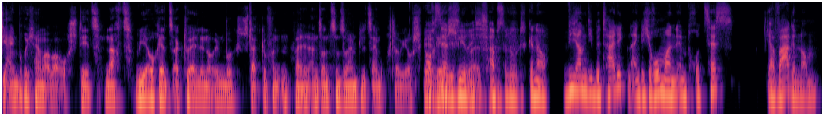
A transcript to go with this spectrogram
Die Einbrüche haben aber auch stets nachts, wie auch jetzt aktuell in Oldenburg, stattgefunden, weil ansonsten so ein Blitzeinbruch, glaube ich, auch schwer auch sehr schwierig, ist. Absolut, genau. Wie haben die Beteiligten eigentlich Roman im Prozess ja wahrgenommen?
